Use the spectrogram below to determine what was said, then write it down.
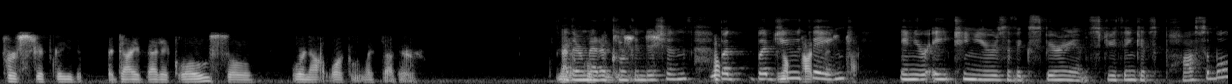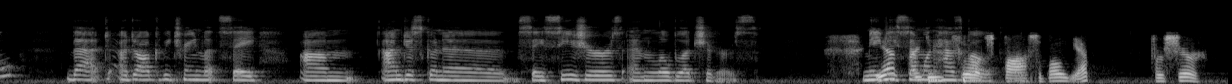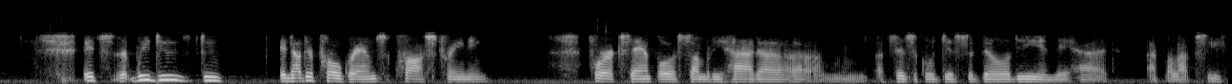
for strictly the, diabetic lows, so we're not working with other other medical conditions. Nope. But but do Nope, you think in your 18 years of experience, do you think it's possible that a dog could be trained, let's say, um, I'm just going to say seizures and low blood sugars? Maybe yes, someone I do has feel both. It's possible. Yep, for sure. It's we do do in other programs cross training. For example, if somebody had a, um, a physical disability and they had epilepsy,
